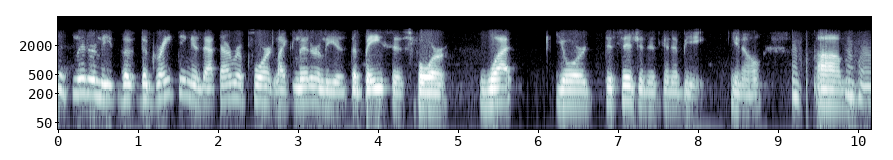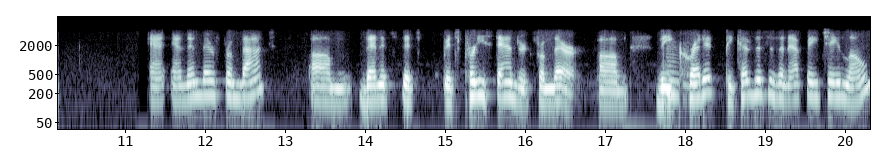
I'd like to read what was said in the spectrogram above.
just literally the the great thing is that that report like literally is the basis for what your decision is going to be you know Mhm. um, Mhm. and and then there from that um, then it's it's it's pretty standard from there um, the Mm. credit because this is an FHA loan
